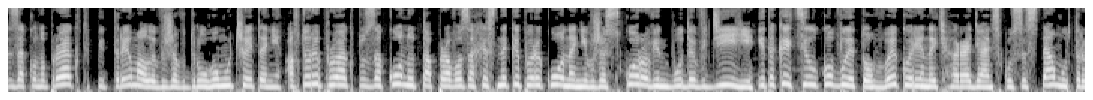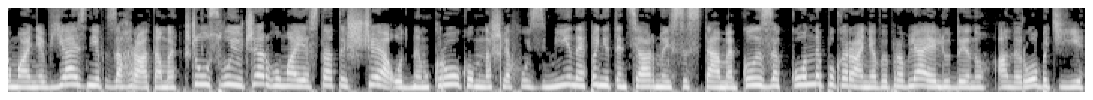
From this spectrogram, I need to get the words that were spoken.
Законопроект підтримали вже в другому читанні. Автори проекту закону та правозахисники переконані, вже скоро він буде в дії, і таки цілковито викорінить радянську систему тримання в'язнів за гратами, що у свою чергу має стати ще одним кроком на шляху зміни пенітенціарної системи, коли законне покарання виправляє людину, а не робить її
